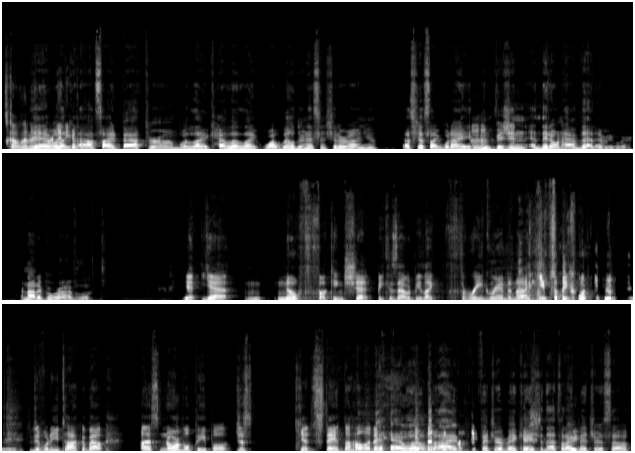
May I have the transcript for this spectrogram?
it's called an yeah, with like an pool. outside bathroom with like hella like what wilderness and shit around you. That's just like what I Mhm. envision, and they don't have that everywhere, or not everywhere I've looked. Yeah, yeah, n- no fucking shit, because that would be like three grand a night. It's like, what do you, what do you talk about? Us normal people just get stay at the holiday. Yeah, well, when I picture a vacation, that's what I picture. So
